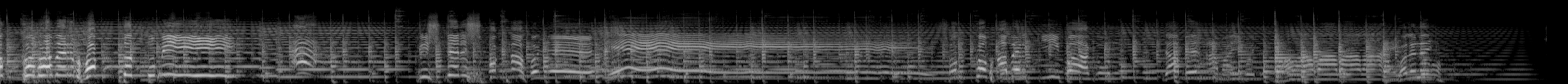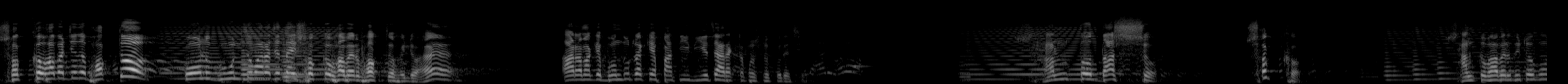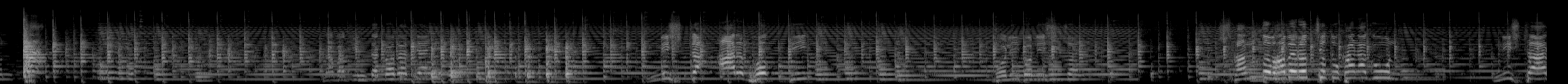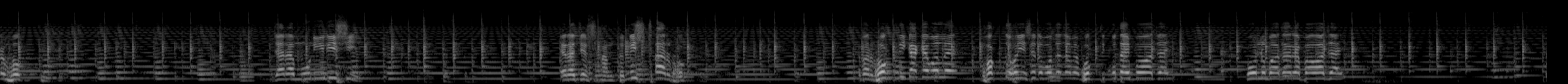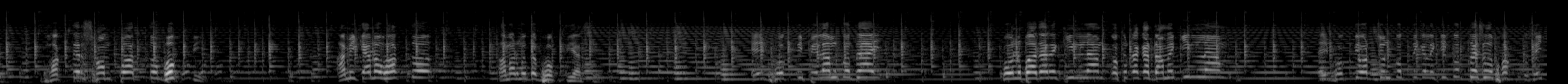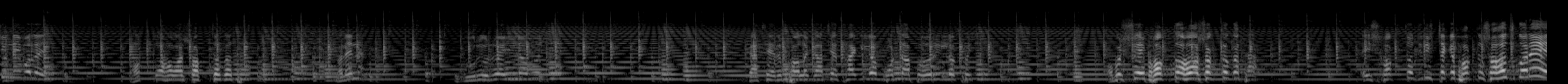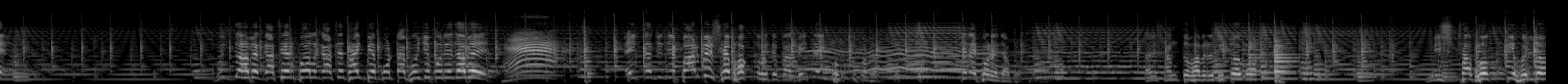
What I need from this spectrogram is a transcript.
সখ্য ভাবের ভক্ত তুমি। কৃষ্ণের সখা হলে সখ্য ভাবের কি বাগুন যাবে আমায় বলে নাই? সখ্য ভাবের যে ভক্ত, কোন গুণ তোমার আছে তাই সখ্য ভাবের ভক্ত হইল হ্যাঁ? আর আমাকে বন্ধুটাকে পাতিয়ে দিয়েছে আর একটা প্রশ্ন করেছে। শান্ত দাস্য, সখ্য। শান্ত ভাবের দুটো গুণ। চিন্তা করা যায় নিষ্ঠা আর ভক্তি, বলিব নিশ্চয়। শান্ত ভাবের হচ্ছে দুখানা গুণ, নিষ্ঠা আর ভক্তি। যারা মুনি ঋষি, এরা হচ্ছে শান্ত নিষ্ঠার ভক্তি। এবার ভক্তি কাকে বলে? ভক্ত হয়ে সেটা বলতে যাবে, ভক্তি কোথায় পাওয়া যায়? কোন বাজারে পাওয়া যায়? ভক্তের সম্পদ তো ভক্তি। আমি কেন ভক্ত? আমার মধ্যে ভক্তি আছে। এই ভক্তি পেলাম কোথায়? কোন বাজারে কিনলাম? কত টাকা দামে কিনলাম? এই ভক্তি অর্জন করতে গেলে কি করতে হয়? ভক্ত, সেই জন্যই বলে। ভক্ত হওয়া শক্ত কথা। বলে না, গুরু রইল গাছের ফল গাছে থাকলেও মোটা খুশি অবশ্যই ভক্ত হওয়া শক্ত কথা। এই শক্ত জিনিসটাকে ভক্ত সহজ করে? বুঝতে হবে গাছের ফল গাছে থাকবে মোটা ভুজে পড়ে যাবে। হ্যাঁ। এইটা যদি পারবে সে ভক্ত হতে পারবে। এটাই ভক্তি করা সেটাই পড়ে যাব। তাহলে শান্ত ভাবের দুটো গুণ। নিষ্ঠা ভক্তি হইল।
